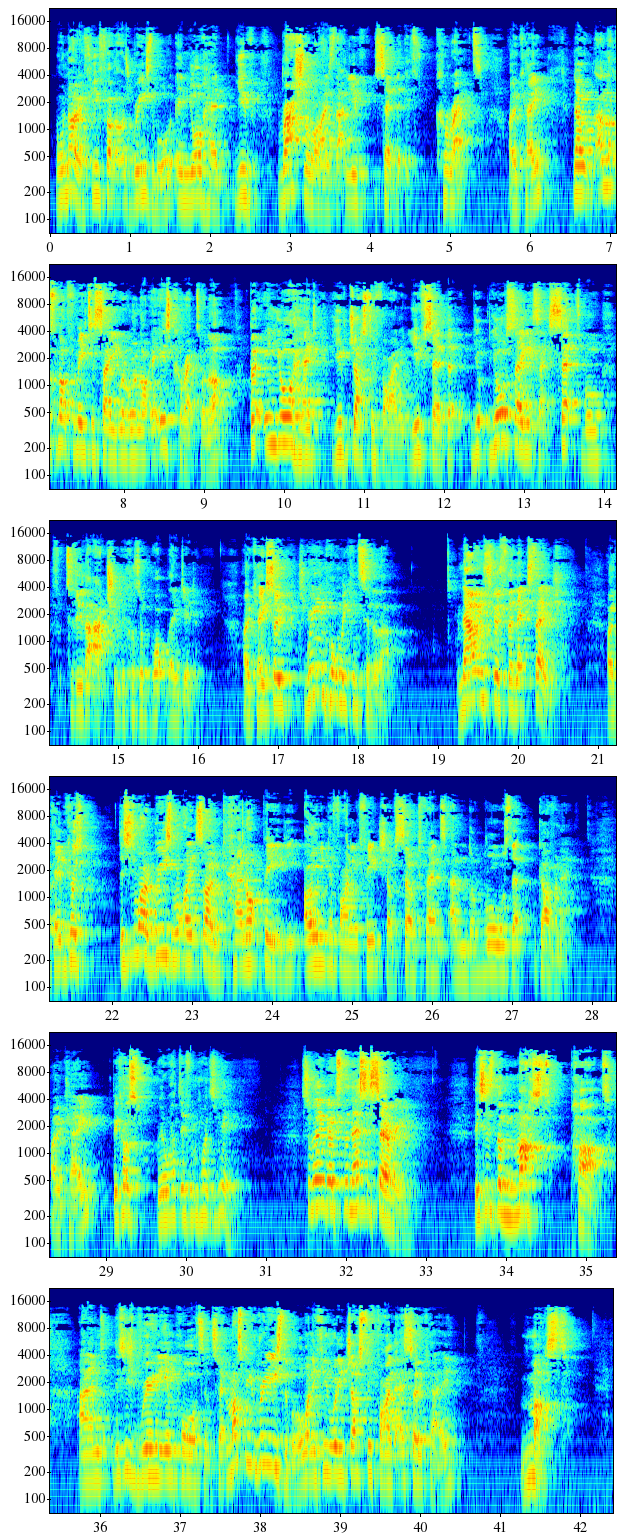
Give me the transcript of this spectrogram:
Well, no, if you felt that was reasonable in your head, you've rationalized that and you've said that it's correct. Okay, now that's not for me to say whether or not it is correct or not, but in your head, you've justified it. You've said that you're saying it's acceptable to do that action because of what they did. Okay, so it's really important we consider that. Now we need to go to the next stage. Okay, because this is why reasonable on its own cannot be the only defining feature of self-defense and the rules that govern it. Okay, because we all have different points of view. So we then go to the necessary. This is the must part. And this is really important. So it must be reasonable, and if you really justify that it's okay, must.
